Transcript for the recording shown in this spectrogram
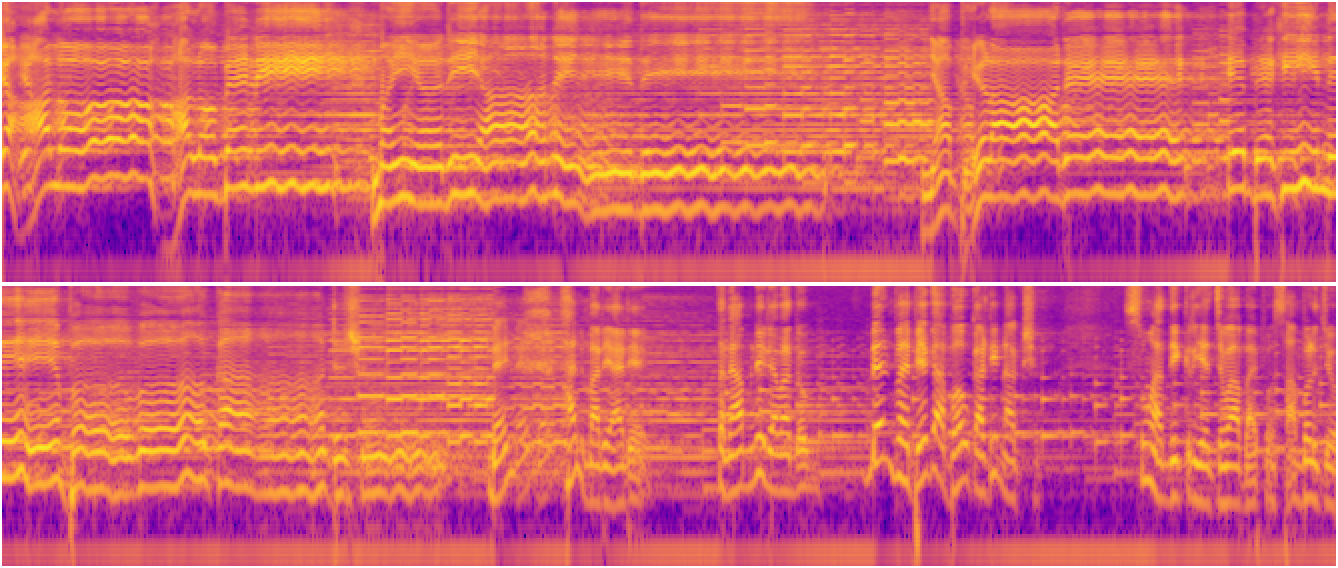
એ હાલો હાલો બેની, મયરિયાને દે ન્યા ભેળા રે, એ બેહીને ભવ કાઢશું. બેન, હાલ મારે આરે તને આમ નહીં રહેવા દો બેન, ભાઈ, ભેગા ભાવ કાઢી નાખશો. શું આ દીકરીએ જવાબ આપ્યો? સાંભળજો.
